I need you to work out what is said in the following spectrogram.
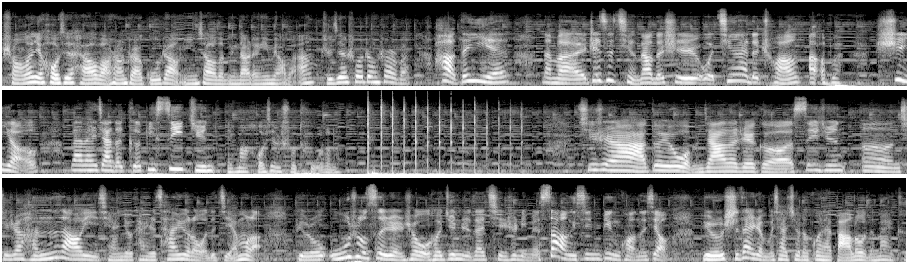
省了你后期还要往上拽鼓掌音效的零点零一秒吧！啊，直接说正事儿吧。好的，爷。那么这次请到的是我亲爱的床啊啊不室友 Y Y 家的隔壁 C 君。哎妈，好像说秃了了。其实啊，对于我们家的这个 C 君，嗯，其实很早以前就开始参与了我的节目了。比如无数次忍受我和君子在寝室里面丧心病狂的笑，比如实在忍不下去了过来拔了我的麦克，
